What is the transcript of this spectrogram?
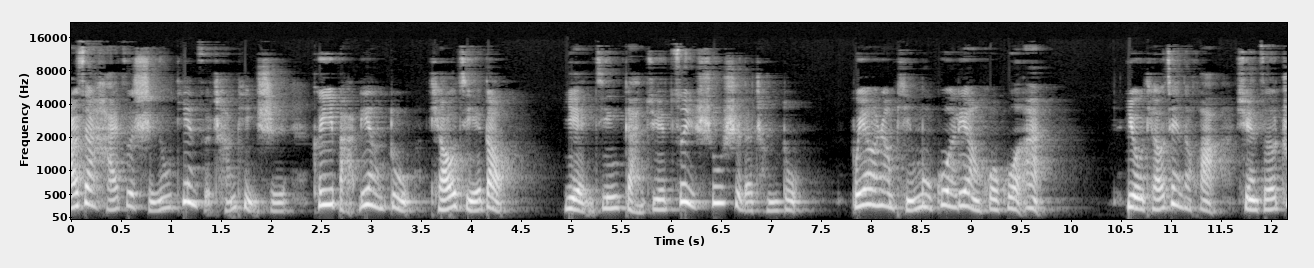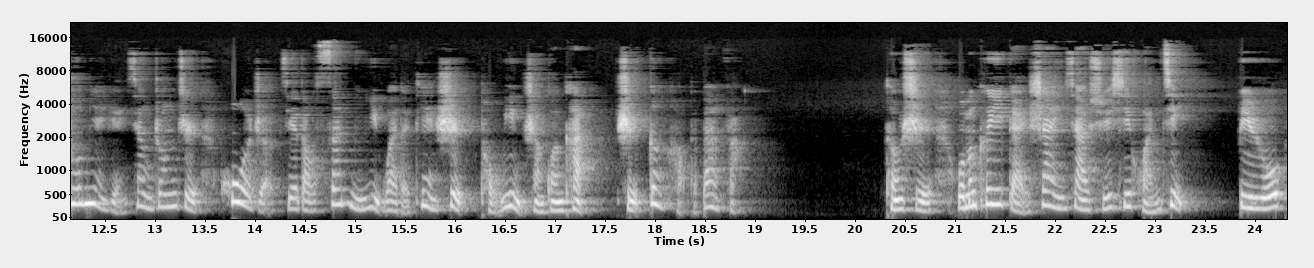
而在孩子使用电子产品时，可以把亮度调节到眼睛感觉最舒适的程度。不要让屏幕过亮或过暗，有条件的话，选择桌面远向装置或者接到三米以外的电视投影上观看是更好的办法。同时，我们可以改善一下学习环境，比如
